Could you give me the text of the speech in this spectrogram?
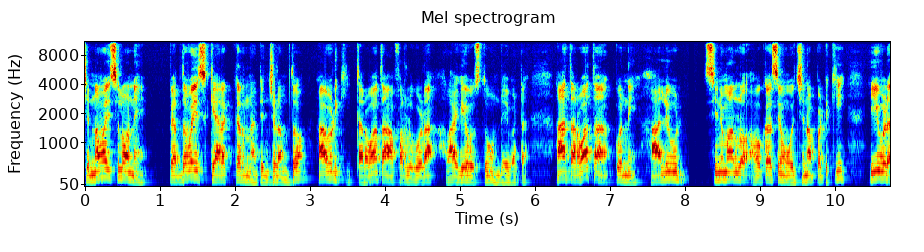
చిన్న వయసులోనే పెద్ద వయసు క్యారెక్టర్ నటించడంతో ఆవిడకి తర్వాత ఆఫర్లు కూడా అలాగే వస్తూ ఉండేవట. ఆ తర్వాత కొన్ని హాలీవుడ్ సినిమాల్లో అవకాశం వచ్చినప్పటికీ ఈవిడ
